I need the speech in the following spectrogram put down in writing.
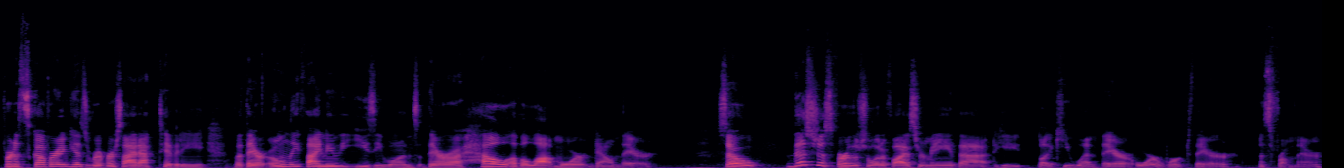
for discovering his Riverside activity, but they are only finding the easy ones. There are a hell of a lot more down there. So this just further solidifies for me that he like he went there or worked there is from there.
